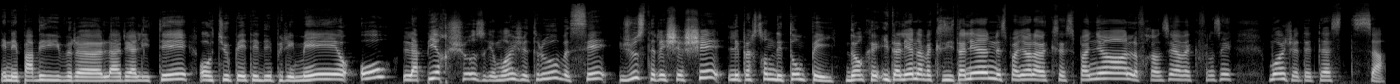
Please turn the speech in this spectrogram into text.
et ne pas vivre euh, la réalité, ou tu peux te déprimer, ou la pire chose que moi je trouve, c'est juste rechercher les personnes de ton pays. Donc, italien avec les italiens, espagnol avec les espagnols, français avec français. Moi, je déteste ça.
